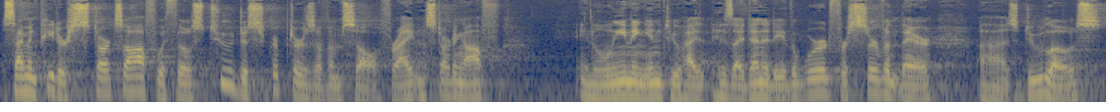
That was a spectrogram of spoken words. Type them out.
Simon Peter starts off with those two descriptors of himself, right? And starting off in leaning into his identity. The word for servant there uh, is doulos.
